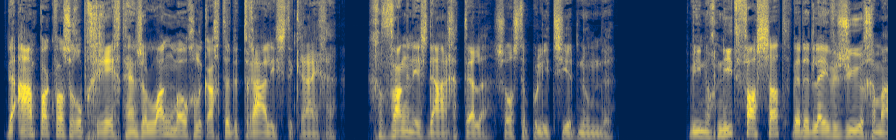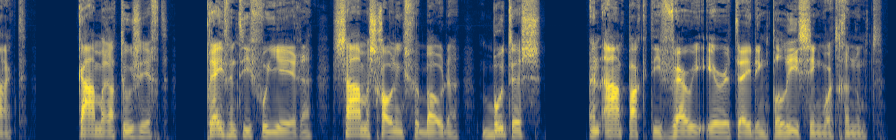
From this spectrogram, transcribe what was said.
De aanpak was erop gericht hen zo lang mogelijk achter de tralies te krijgen, gevangenisdagen tellen, zoals de politie het noemde. Wie nog niet vastzat, werd het leven zuur gemaakt. Cameratoezicht, preventief fouilleren, samenscholingsverboden, boetes, een aanpak die very irritating policing wordt genoemd.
